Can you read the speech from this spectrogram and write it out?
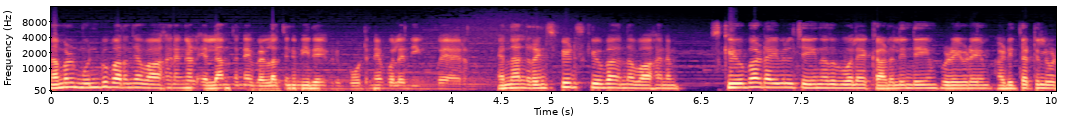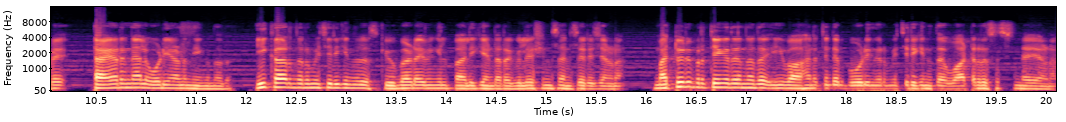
നമ്മൾ മുൻപ് പറഞ്ഞ വാഹനങ്ങൾ എല്ലാം തന്നെ വെള്ളത്തിന് മീതെ ഒരു ബോട്ടിനെ പോലെ നീങ്ങുകയായിരുന്നു. എന്നാൽ റെൻസ്പീഡ് സ്ക്യൂബ എന്ന വാഹനം സ്ക്യൂബ ഡൈവിൽ ചെയ്യുന്നത് പോലെ കടലിന്റെയും പുഴയുടെയും അടിത്തട്ടിലൂടെ ടയറിനാൽ ഓടിയാണ് നീങ്ങുന്നത്. ഈ കാർ നിർമ്മിച്ചിരിക്കുന്നത് സ്ക്യൂബ ഡൈവിംഗിൽ പാലിക്കേണ്ട റെഗുലേഷൻസ് അനുസരിച്ചാണ്. മറ്റൊരു പ്രത്യേകത എന്നത് ഈ വാഹനത്തിന്റെ ബോഡി നിർമ്മിച്ചിരിക്കുന്നത് വാട്ടർ റെസിസ്റ്റന്റ് ആണ്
